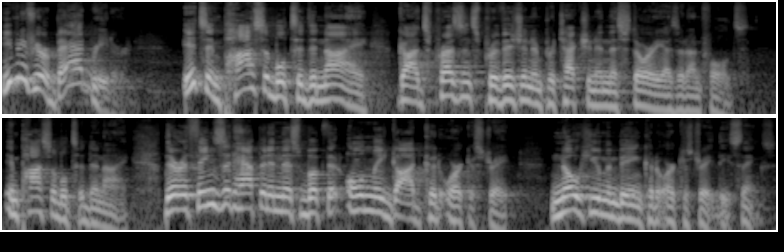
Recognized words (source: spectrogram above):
even if you're a bad reader, it's impossible to deny God's presence, provision, and protection in this story as it unfolds. Impossible to deny. There are things that happen in this book that only God could orchestrate. No human being could orchestrate these things.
